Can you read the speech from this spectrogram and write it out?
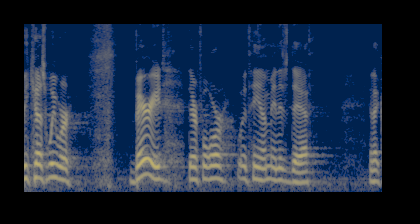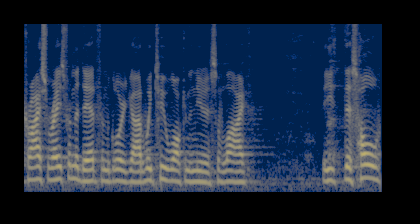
because we were buried, therefore, with him in his death, and that Christ raised from the dead from the glory of God, we too walk in the newness of life. This whole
